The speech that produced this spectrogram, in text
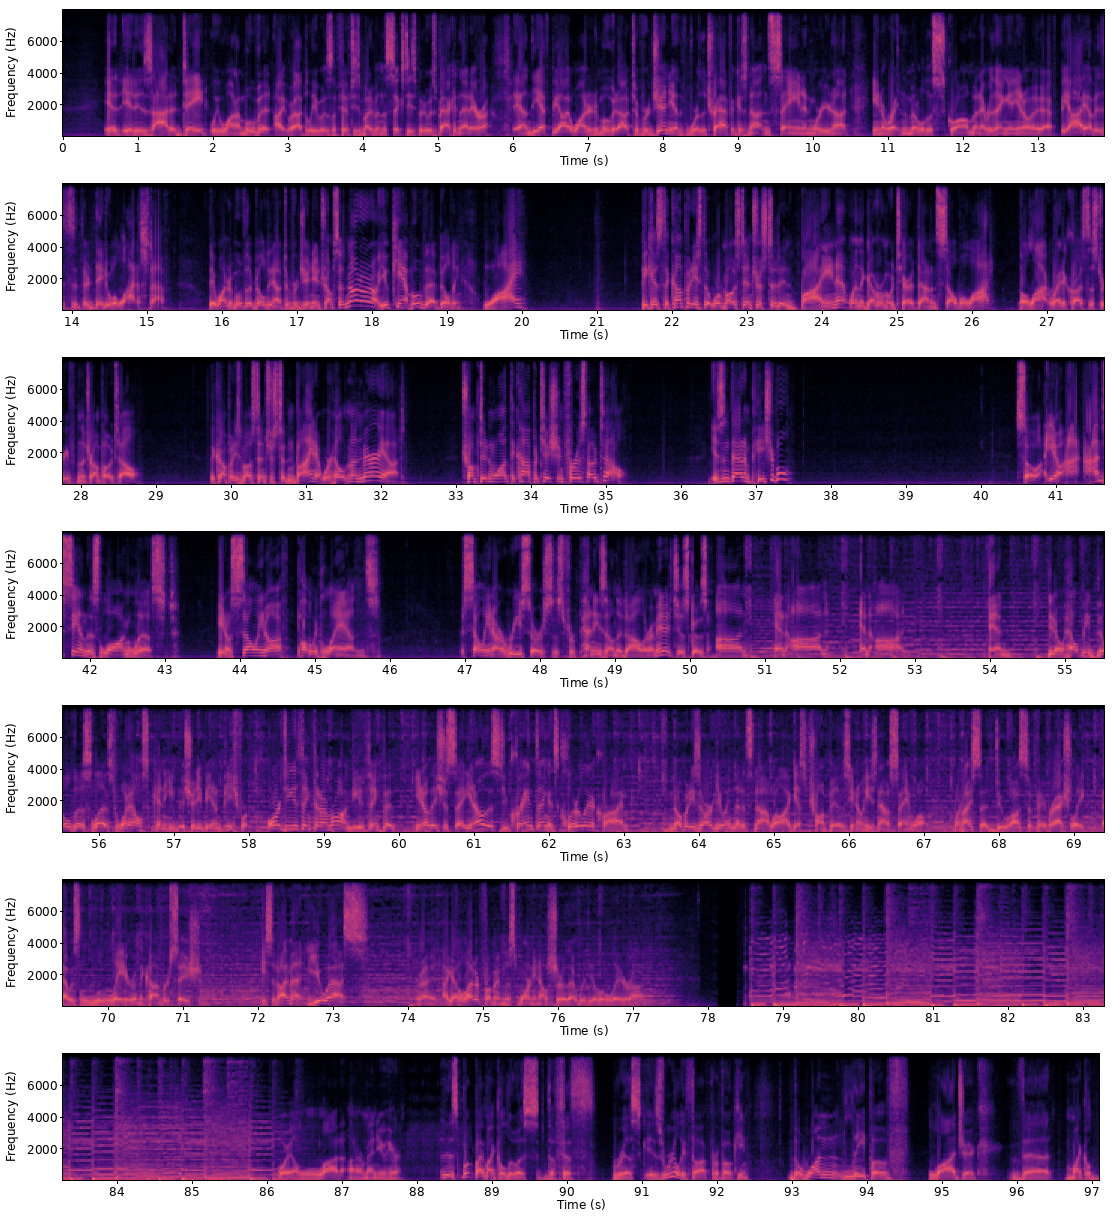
It, it is out of date. We want to move it. I, I, believe it was the 50s, might have been the 60s, but it was back in that era. And the FBI wanted to move it out to Virginia, where the traffic is not insane and where you're not, you know, right in the middle of the scrum and everything. And, you know, FBI, I mean, they do a lot of stuff. They wanted to move their building out to Virginia. And Trump says, no, no, no, you can't move that building. Why? Because the companies that were most interested in buying it when the government would tear it down and sell the lot, a lot right across the street from the Trump Hotel, the companies most interested in buying it were Hilton and Marriott. Trump didn't want the competition for his hotel. Isn't that impeachable? So, you know, I, am seeing this long list, you know, selling off public lands, selling our resources for pennies on the dollar. I mean, it just goes on and on and on. And you know, help me build this list. What else can he should he be impeached for? Or do you think that I'm wrong? Do you think that you know they should say, you know, this Ukraine thing, it's clearly a crime. Nobody's arguing that it's not. Well, I guess Trump is. You know, he's now saying, well, when I said do us a favor, actually, that was a little later in the conversation. He said, I meant U.S. Right. I got a letter from him this morning. I'll share that with you a little later on. Boy, a lot on our menu here. This book by Michael Lewis, The Fifth Risk, is really thought provoking. The one leap of logic that Michael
